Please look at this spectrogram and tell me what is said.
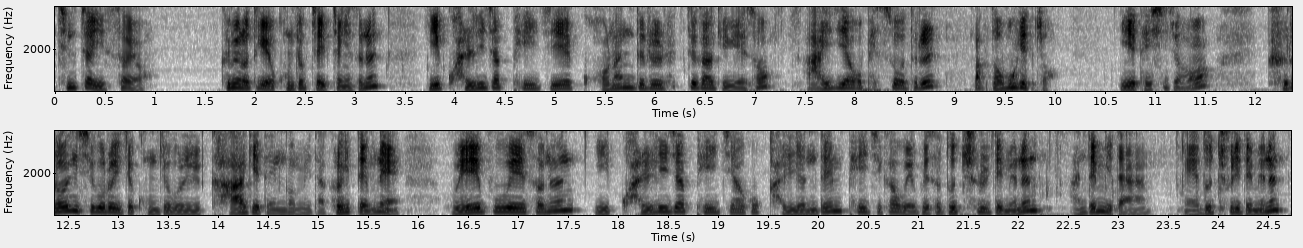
진짜 있어요. 그러면 어떻게 해요? 공격자 입장에서는 이 관리자 페이지의 권한들을 획득하기 위해서 아이디하고 패스워드를 막 넣어보겠죠. 이해되시죠? 그런 식으로 이제 공격을 가하게 되는 겁니다. 그렇기 때문에 외부에서는 이 관리자 페이지하고 관련된 페이지가 외부에서 노출되면은 안 됩니다. 예, 노출이 되면은 예,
